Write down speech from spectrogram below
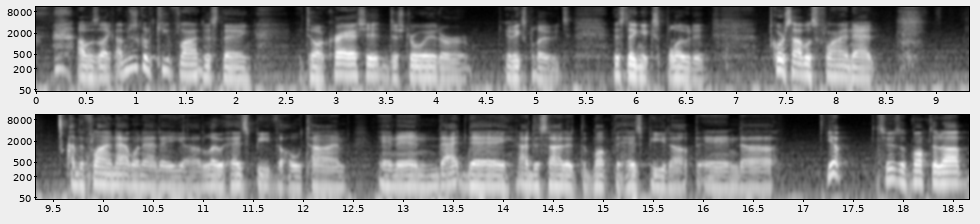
I was like, I'm just going to keep flying this thing until I crash it, destroy it, or it explodes. This thing exploded. Of course, I was flying at I've been flying that one at a uh, low head speed the whole time, and then that day I decided to bump the head speed up, and uh, yep, as soon as I bumped it up,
